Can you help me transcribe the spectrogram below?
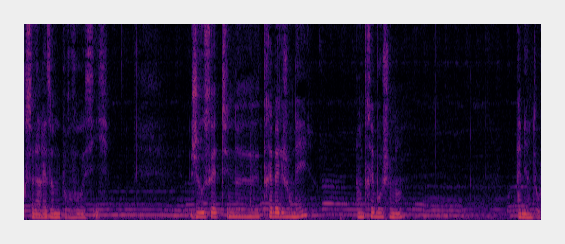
que cela résonne pour vous aussi. Je vous souhaite une très belle journée, un très beau chemin. À bientôt.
